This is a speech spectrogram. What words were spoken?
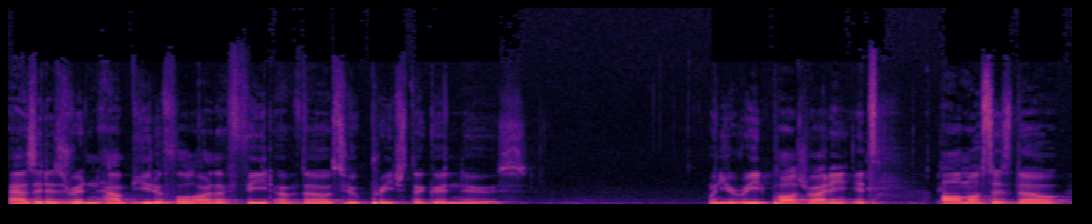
As it is written, How beautiful are the feet of those who preach the good news. When you read Paul's writing, it's almost as though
